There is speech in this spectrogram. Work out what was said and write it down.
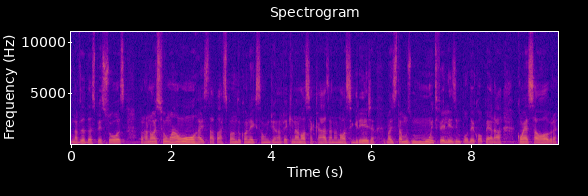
na vida das pessoas. Para nós foi uma honra estar participando do Conexão Jump aqui na nossa casa, na nossa igreja. Nós estamos muito felizes em poder cooperar com essa obra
